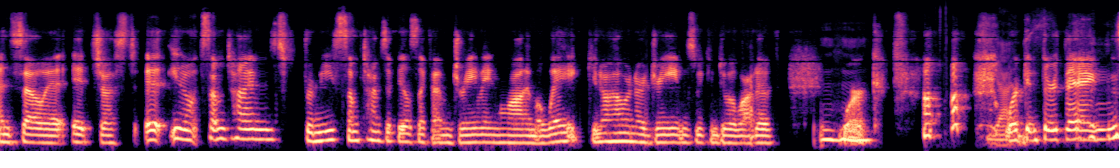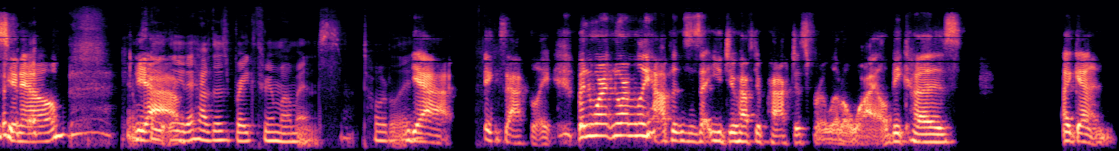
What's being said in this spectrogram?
And so it it just it you know sometimes for me sometimes it feels like i'm dreaming while i'm awake. You know how in our dreams we can do a lot of mm-hmm. work working through things you know? Completely yeah to have those breakthrough moments. Totally. Yeah exactly. But what normally happens is that you do have to practice for a little while because again,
